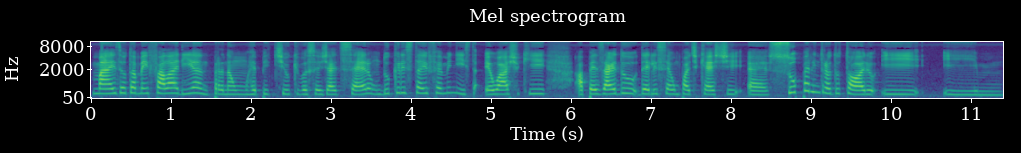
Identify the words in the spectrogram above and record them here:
Mas eu também falaria, para não repetir o que vocês já disseram, do cristã e feminista. Eu acho que, apesar do, dele ser um podcast é, super introdutório e, e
